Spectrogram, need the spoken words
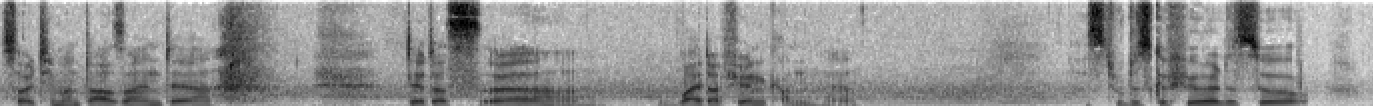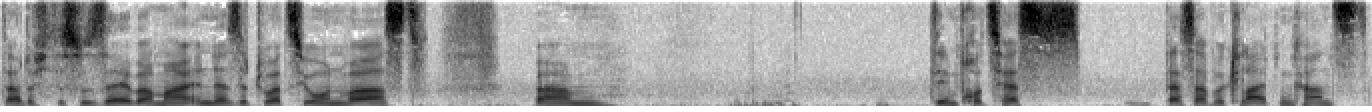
sollte jemand da sein, der, der das äh, weiterführen kann. Ja. Hast du das Gefühl, dass du dadurch, dass du selber mal in der Situation warst, ähm, den Prozess besser begleiten kannst?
